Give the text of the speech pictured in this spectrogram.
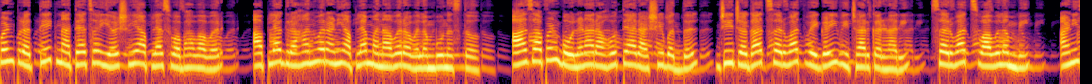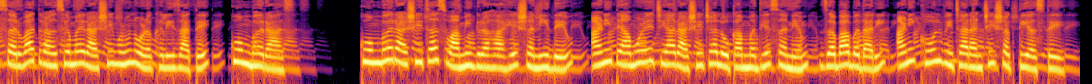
पण प्रत्येक नात्याचं यश हे आपल्या स्वभावावर आपल्या ग्रहांवर आणि आपल्या मनावर अवलंबून असतं. आज आपण बोलणार आहोत त्या राशीबद्दल जी जगात सर्वात वेगळी विचार करणारी सर्वात स्वावलंबी आणि सर्वात रहस्यमय राशी म्हणून ओळखली जाते कुंभ रास. कुंभ राशीचा स्वामी ग्रह आहे शनिदेव आणि त्यामुळेच या राशीच्या लोकांमध्ये संयम जबाबदारी आणि खोल विचारांची शक्ती असते.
